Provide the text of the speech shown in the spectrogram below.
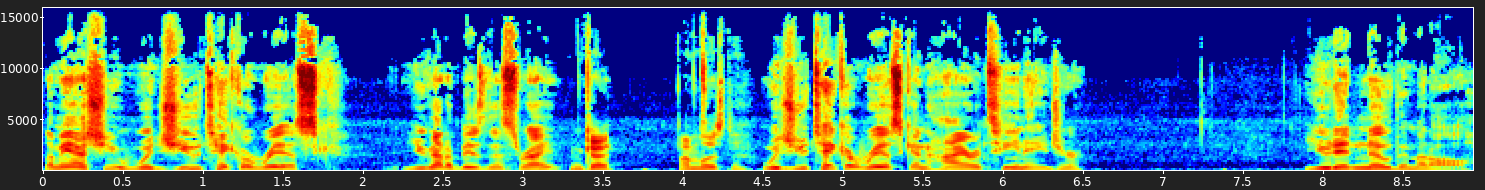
let me ask you would you take a risk? You got a business, right? Okay, I'm listening. Would you take a risk and hire a teenager? You didn't know them at all.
